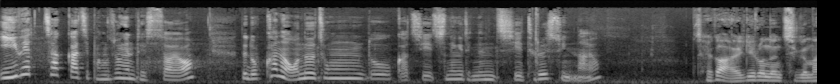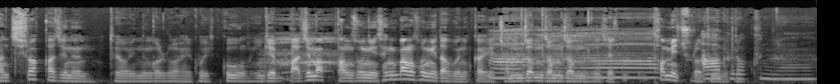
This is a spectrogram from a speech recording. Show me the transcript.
2회차까지 방송은 됐어요. 근데 녹화는 어느 정도까지 진행이 됐는지 들을 수 있나요? 제가 알기로는 지금 한 7화까지는 되어 있는 걸로 알고 있고 이게 마지막 방송이 생방송이다 보니까 이게 아~ 점점 점점 이제 텀이 줄어듭니다. 아, 그렇군요.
